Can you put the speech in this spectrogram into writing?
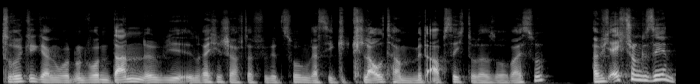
zurückgegangen wurden und wurden dann irgendwie in Rechenschaft dafür gezogen, dass sie geklaut haben mit Absicht oder so, weißt du? Habe ich echt schon gesehen.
